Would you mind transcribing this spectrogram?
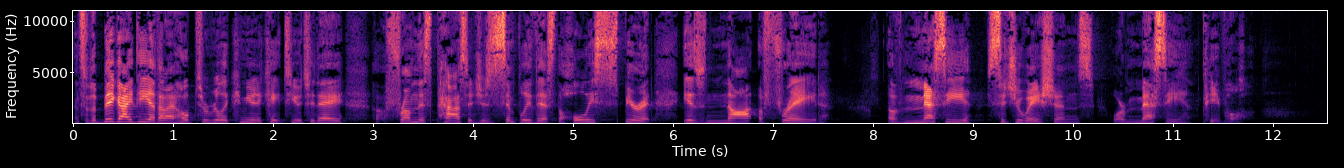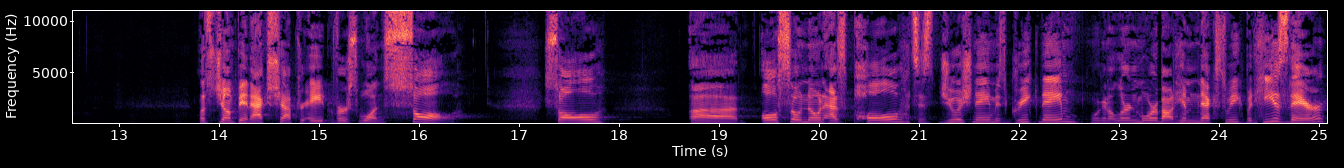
And so, the big idea that I hope to really communicate to you today from this passage is simply this the Holy Spirit is not afraid of messy situations or messy people. Let's jump in. Acts chapter 8, verse 1. Saul. Saul uh, also known as Paul. That's his Jewish name, his Greek name. We're going to learn more about him next week, but he is there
